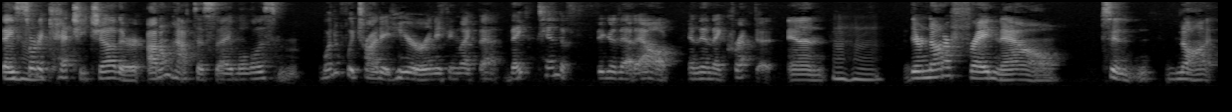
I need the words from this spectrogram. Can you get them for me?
they mm-hmm. sort of catch each other i don't have to say well listen what if we tried it here or anything like that they tend to figure that out and then they correct it and mm-hmm. they're not afraid now to not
